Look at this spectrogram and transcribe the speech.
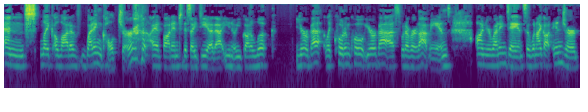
And like a lot of wedding culture, I had bought into this idea that, you know, you got to look your best, like quote unquote, your best, whatever that means on your wedding day. And so when I got injured,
